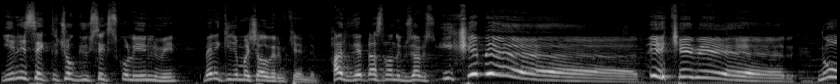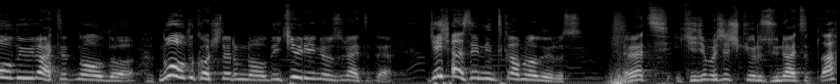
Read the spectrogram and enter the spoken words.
Yenilsek de çok yüksek skorla yenilmeyin. Ben ikinci maçı alırım kendim. Hadi deplasmanda güzel bir... 2-1! 2-1! Ne oldu United ne oldu? Ne oldu koçlarım ne oldu? 2-1 yeniyoruz United'a. Geçen senenin intikamını alıyoruz. Evet ikinci maça çıkıyoruz United'la.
